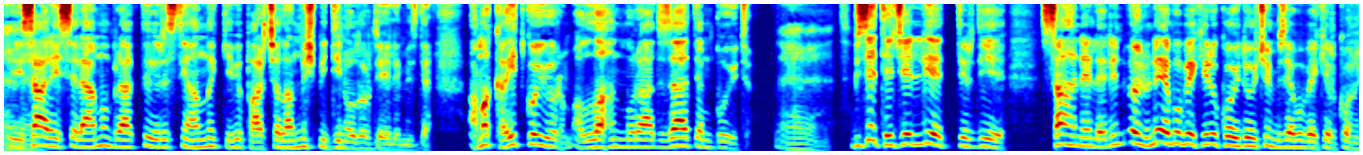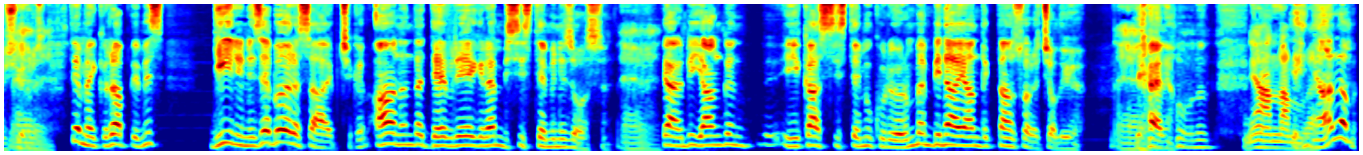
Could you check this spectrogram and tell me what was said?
Evet. İsa Aleyhisselam'ın bıraktığı Hristiyanlık gibi parçalanmış bir din olurdu elimizde. Ama kayıt koyuyorum. Allah'ın muradı zaten buydu. Evet. Bize tecelli ettirdiği sahnelerin önüne Ebu Bekir'i koyduğu için biz Ebu Bekir konuşuyoruz. Evet. Demek ki Rabbimiz dininize böyle sahip çıkın. Anında devreye giren bir sisteminiz olsun. Evet. Yani bir yangın e, ikaz sistemi kuruyorum. Ben bina yandıktan sonra çalıyor. evet. Yani onun Ne anlamı e, var? ne anlamı?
